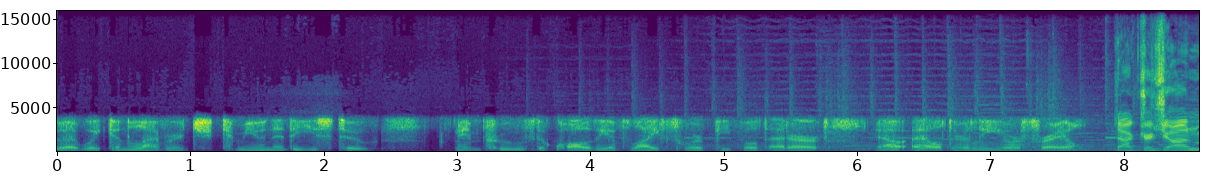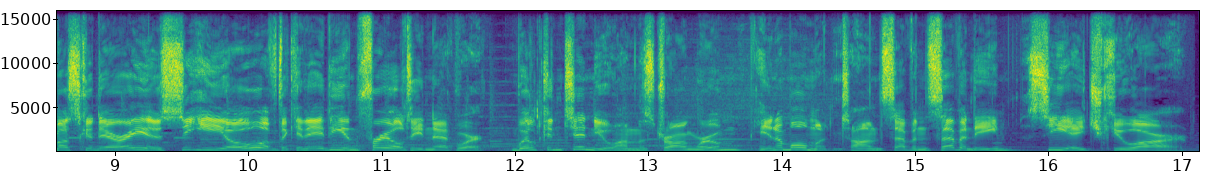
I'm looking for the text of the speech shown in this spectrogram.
that we can leverage communities to improve the quality of life for people that are uh, elderly or frail. Dr. John Muscedere is CEO of the Canadian Frailty Network. We'll continue on the Strong Room in a moment on 770 CHQR.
